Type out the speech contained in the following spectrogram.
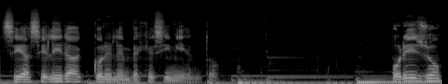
se acelera con el envejecimiento. Por ello,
